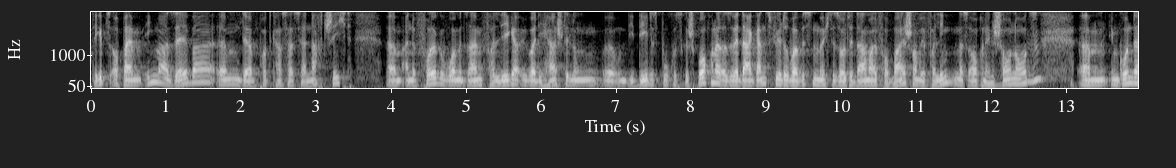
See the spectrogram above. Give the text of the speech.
Da gibt es auch beim Ingmar selber, ähm, der Podcast heißt ja Nachtschicht, eine Folge, wo er mit seinem Verleger über die Herstellung äh, und Idee des Buches gesprochen hat. Also wer da ganz viel darüber wissen möchte, sollte da mal vorbeischauen. Wir verlinken das auch in den Show Notes. Ähm, Im Grunde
